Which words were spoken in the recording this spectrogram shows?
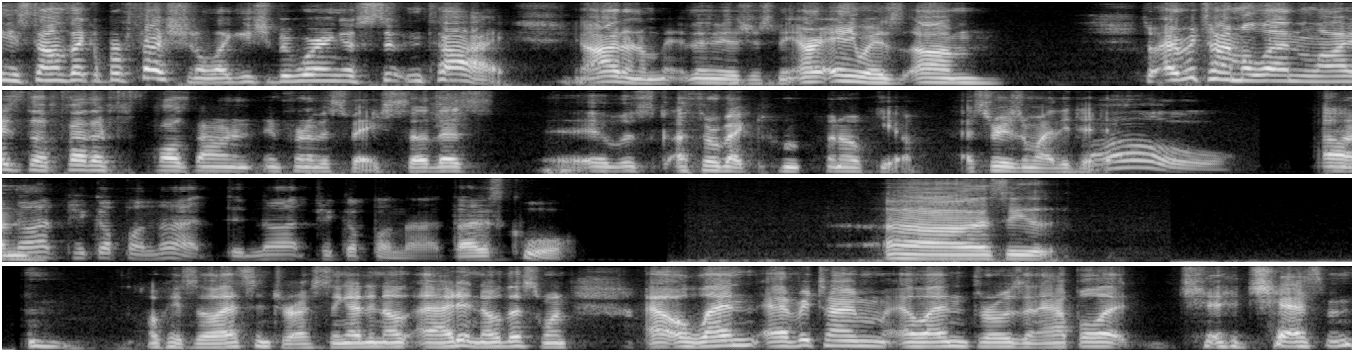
he sounds like a professional. Like he should be wearing a suit and tie. You know, I don't know. Maybe it's just me. All right. Anyways, um, so every time Aladdin lies, the feather falls down in front of his face. So that's it was a throwback to Pinocchio. That's the reason why they did it. Oh, did Um, not pick up on that. Did not pick up on that. That is cool. Uh, let's see. Okay, so that's interesting. I didn't know. I didn't know this one. Uh, Every time Aladdin throws an apple at Ch- Jasmine,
